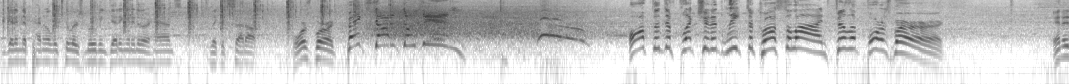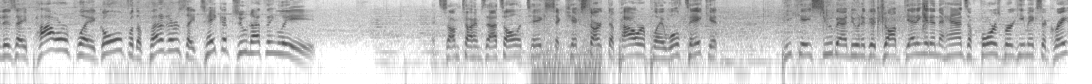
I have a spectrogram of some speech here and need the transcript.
and getting the penalty killers moving, getting it into their hands so they could set up. Forsberg, bank shot, it goes in! Off the deflection, it leaked across the line. Filip Forsberg. And it is a power play goal for the Predators. They take a 2 0 lead. And sometimes that's all it takes to kickstart the power play. We'll take it. PK Subban doing a good job getting it in the hands of Forsberg. He makes a great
